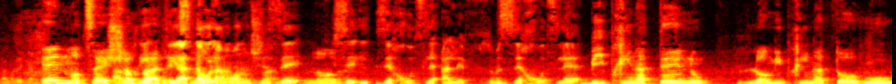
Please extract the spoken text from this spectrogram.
אבל רגע. אין מוצאי שבת הברי- אצלו. בריאת העולם אמרנו שזה לא. זה- זה חוץ לאלף. זאת אומרת, זה חוץ ל... מבחינתנו, לא מבחינתו הוא.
